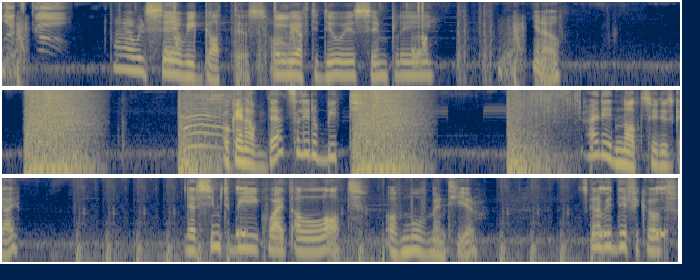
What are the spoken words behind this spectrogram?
Let's go. And I will say we got this. All we have to do is simply, you know. Okay, now that's a little bit... I did not see this guy. There seemed to be quite a lot of movement here. It's gonna be difficult.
